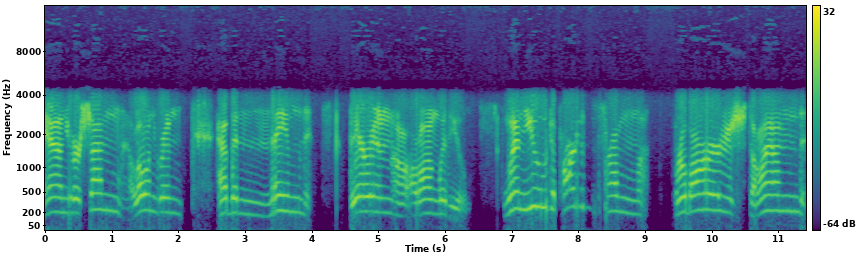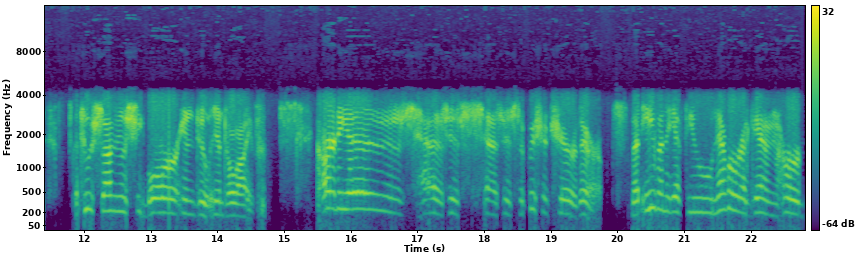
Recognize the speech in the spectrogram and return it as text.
and your son Lohengrin have been named therein uh, along with you. When you departed from Robards, the land, the two sons she bore into into life. Kardeiz has his has his sufficient share there. But even if you never again heard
